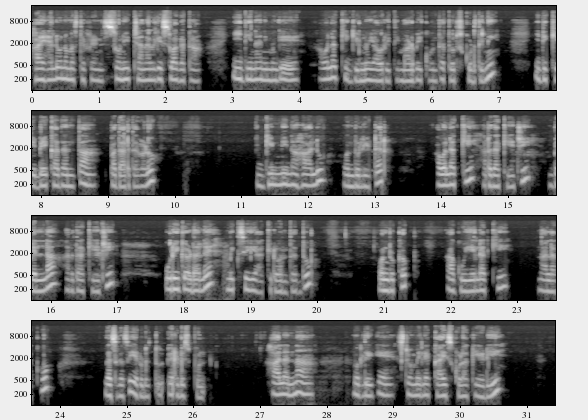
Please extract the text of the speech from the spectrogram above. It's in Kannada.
ಹಾಯ್, ಹಲೋ, ನಮಸ್ತೆ ಫ್ರೆಂಡ್ಸ್. ಸುನೀತ್ ಚಾನಲ್ಗೆ ಸ್ವಾಗತ. ಈ ದಿನ ನಿಮಗೆ ಅವಲಕ್ಕಿ ಗಿಣ್ಣು ಯಾವ ರೀತಿ ಮಾಡಬೇಕು ಅಂತ ತೋರಿಸ್ಕೊಡ್ತೀನಿ. ಇದಕ್ಕೆ ಬೇಕಾದಂಥ ಪದಾರ್ಥಗಳು. ಗಿಣ್ಣಿನ ಹಾಲು ಒಂದು ಲೀಟರ್, ಅವಲಕ್ಕಿ ಅರ್ಧ ಕೆ ಜಿ ಬೆಲ್ಲ ಅರ್ಧ ಕೆ ಜಿ ಉರಿಗಡಲೆ ಮಿಕ್ಸಿಗೆ ಹಾಕಿರುವಂಥದ್ದು ಒಂದು ಕಪ್, ಹಾಗೂ ಏಲಕ್ಕಿ ನಾಲ್ಕು, ಗಸಗಸೆ ಎರಡು ತು, ಎರಡು ಸ್ಪೂನ್. ಹಾಲನ್ನು ಮೊದಲಿಗೆ ಸ್ಟವ್ ಮೇಲೆ ಕಾಯಿಸ್ಕೊಳ್ಳೋಕ್ಕೆ ಇಡಿ.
